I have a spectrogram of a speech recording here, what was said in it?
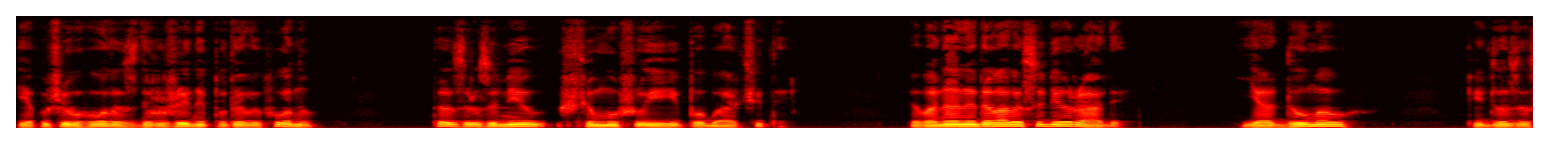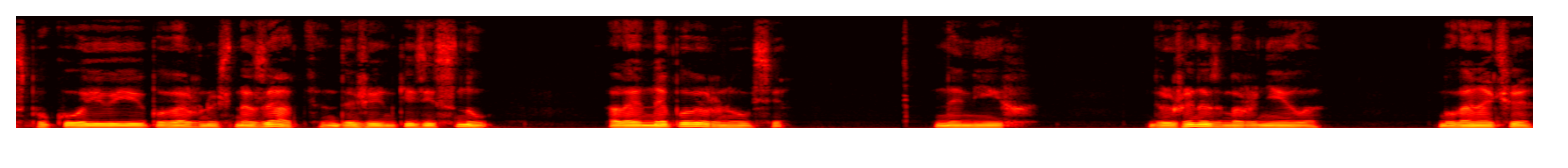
я почув голос дружини по телефону, то зрозумів, що мушу її побачити. Вона не давала собі ради. Я думав, піду заспокою і повернусь назад до жінки зі сну, але не повернувся. Не міг. Дружина змарніла, була, наче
